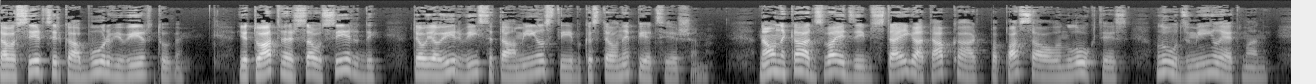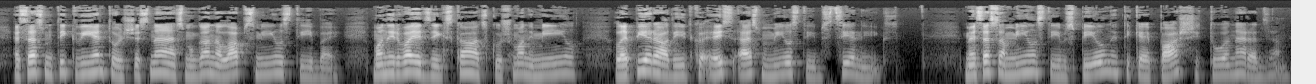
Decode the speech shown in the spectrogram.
Tava sirds ir kā burvju virtuve. Ja tu atver savu sirdi, tev jau ir visa tā mīlestība, kas tev nepieciešama. Nav nekādas vajadzības staigāt apkārt pa pasauli un lūgties, lūdzu mīliet mani. Es esmu tik vientuļš, es neesmu gana labs mīlestībai. Man ir vajadzīgs kāds, kurš mani mīl, lai pierādītu, ka es esmu mīlestības cienīgs. Mēs esam mīlestības pilni, tikai paši to neredzam.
